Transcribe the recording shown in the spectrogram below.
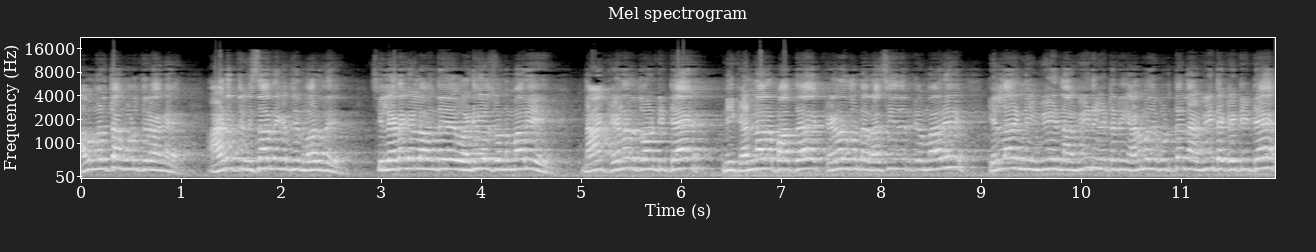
அவங்களுக்கு தான் கொடுக்குறாங்க. அடுத்து விசாரணை கமிஷன் வருது. சில இடங்கள்ல வந்து வடிவேல் சொன்ன மாதிரி நான் கிணறு தோண்டிட்டேன் நீ கண்ணார பார்த்த கிணறு தோண்ட ரசீது இருக்க மாதிரி எல்லாம் நீ வீடு நான் வீடு கிட்ட நீங்க அனுமதி கொடுத்த நான் வீட்டை கட்டிட்டேன்.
